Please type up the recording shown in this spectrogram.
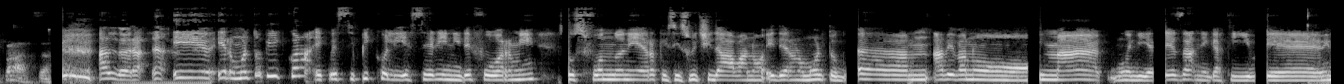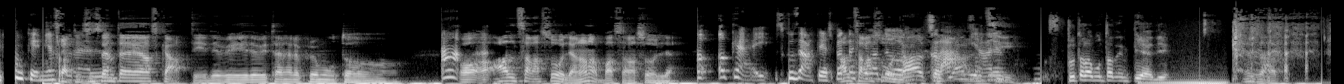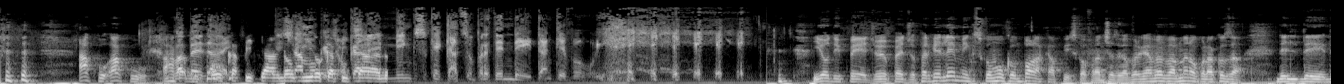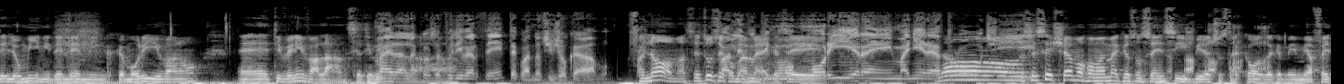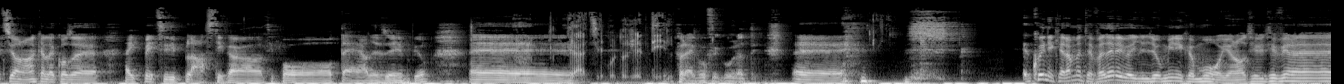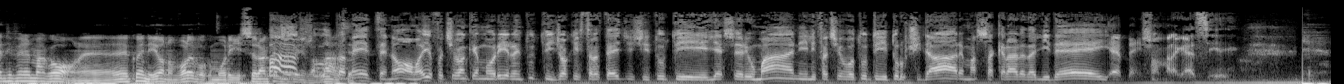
Allora, eh, ero molto piccola e questi piccoli esserini deformi su sfondo nero che si suicidavano ed erano molto ehm, avevano in me, come dire, resa negativa e anche mia Infatti, si sorella. sente a scatti, devi, devi tenere premuto. Ah, O alza la soglia, non abbassa la soglia. oh, ok, scusate, aspetta Alza che la vado soglia. Alza, alza. Sì, Tutta la puntata in piedi. esatto. Aku, Aku, Aku. Vabbè, dai. capitano, diciamo mio che giocare capitano. in Minx che cazzo pretendete anche voi? Io di peggio, io peggio, perché Lemmings comunque un po' la capisco Francesca, perché aveva almeno quella cosa del- de- degli omini, dei Lemming che morivano, e ti veniva l'ansia. Ti Ma veniva era la cosa più divertente quando ci giocavo. Eh No, ma se tu sei come me, che mo- sei... morire in maniere No, atroci. se sei scemo come me che sono sensibile a queste cose che mi, mi affezionano anche alle cose ai pezzi di plastica, tipo te ad esempio. Eh, Grazie, molto gentile. Prego, figurati. Eh, quindi chiaramente vedere gli omini che muoiono ti, ti viene, ti viene il magone. Quindi io non volevo che morissero, anche Ma assolutamente no, ma io facevo anche morire in tutti i giochi strategici tutti gli esseri umani, li facevo tutti trucidare, massacrare dagli dei. E beh, insomma, ragazzi,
